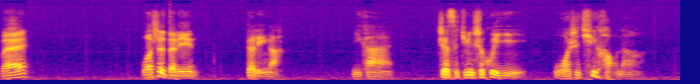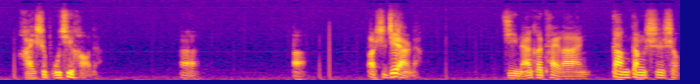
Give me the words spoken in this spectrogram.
喂，我是德林，德林啊，你看。这次军事会议，我是去好呢，还是不去好的？啊，啊，啊，是这样的，济南和泰安刚刚失守，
